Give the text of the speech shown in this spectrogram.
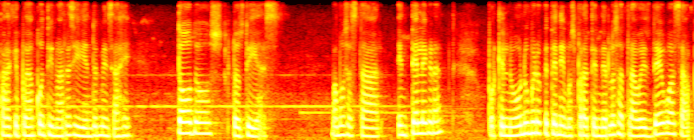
para que puedan continuar recibiendo el mensaje todos los días. Vamos a estar en Telegram porque el nuevo número que tenemos para atenderlos a través de WhatsApp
